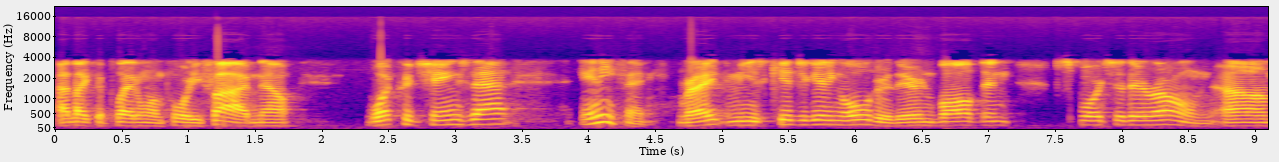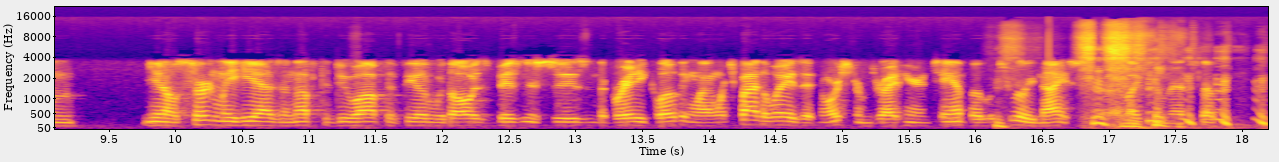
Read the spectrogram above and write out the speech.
I'd like to play to 145. Now, what could change that? Anything, right? I mean, his kids are getting older; they're involved in sports of their own. Um, you know, certainly he has enough to do off the field with all his businesses and the Brady clothing line, which, by the way, is at Nordstrom's right here in Tampa. It looks really nice. I like some of that stuff.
